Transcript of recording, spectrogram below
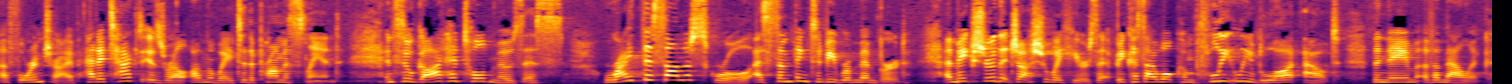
a foreign tribe, had attacked Israel on the way to the promised land. And so God had told Moses, Write this on a scroll as something to be remembered, and make sure that Joshua hears it, because I will completely blot out the name of Amalek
